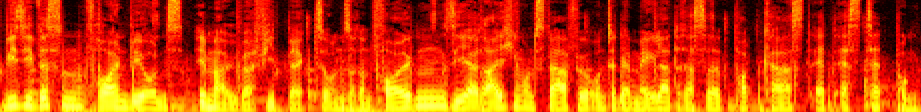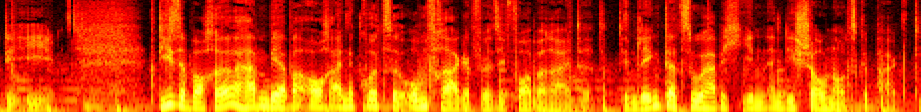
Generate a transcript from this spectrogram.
Wie Sie wissen, freuen wir uns immer über Feedback zu unseren Folgen. Sie erreichen uns dafür unter der Mailadresse podcast.sz.de. Diese Woche haben wir aber auch eine kurze Umfrage für Sie vorbereitet. Den Link dazu habe ich Ihnen in die Show Notes gepackt.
